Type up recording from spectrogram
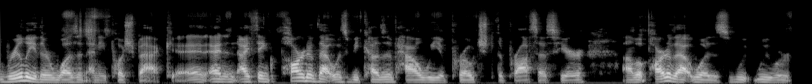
really there wasn't any pushback and, and, i think part of that was because of how we approached the process here uh, but part of that was we, we, were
